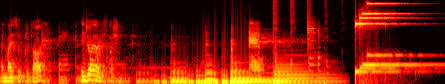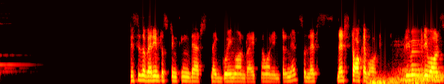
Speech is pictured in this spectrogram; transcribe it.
and myself Kritarth. Enjoy our discussion. this is a very interesting thing that's like going on right now on internet so let's let's talk about it everybody wants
